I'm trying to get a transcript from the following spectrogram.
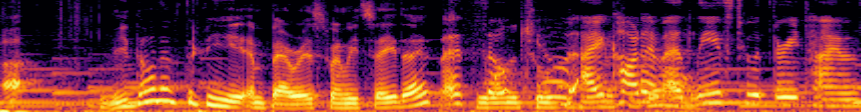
uh you don't have to be embarrassed when we say that. That's you so cute. I caught him at least two, three times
